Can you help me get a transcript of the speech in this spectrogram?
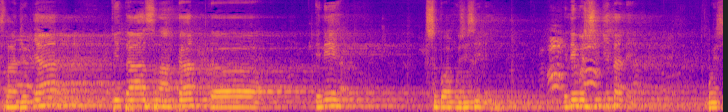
Selanjutnya kita serahkan ke ini sebuah musisi nih. Ini musisi kita nih. Musisi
